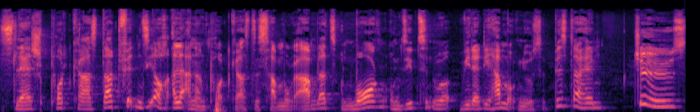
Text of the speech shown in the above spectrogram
slash podcast. Dort finden Sie auch alle anderen Podcasts des Hamburger Abendblatts und morgen um 17 Uhr wieder die Hamburg News. Bis dahin. Tschüss.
